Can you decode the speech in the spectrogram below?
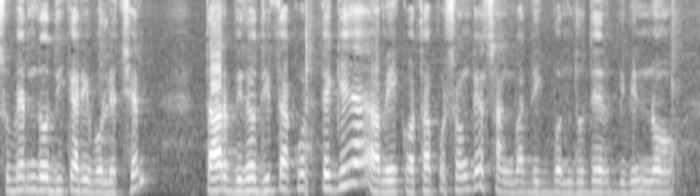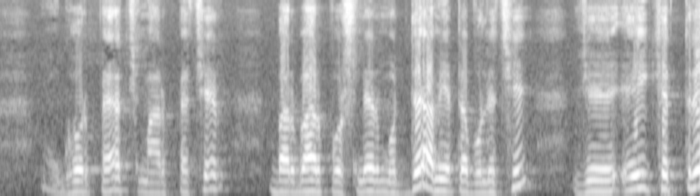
শুভেন্দু অধিকারী বলেছেন তার বিরোধিতা করতে গিয়ে আমি কথা প্রসঙ্গে সাংবাদিক বন্ধুদের বিভিন্ন ঘোর প্যাচ, মার প্যাচের বারবার প্রশ্নের মধ্যে আমি এটা বলেছি যে এই ক্ষেত্রে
